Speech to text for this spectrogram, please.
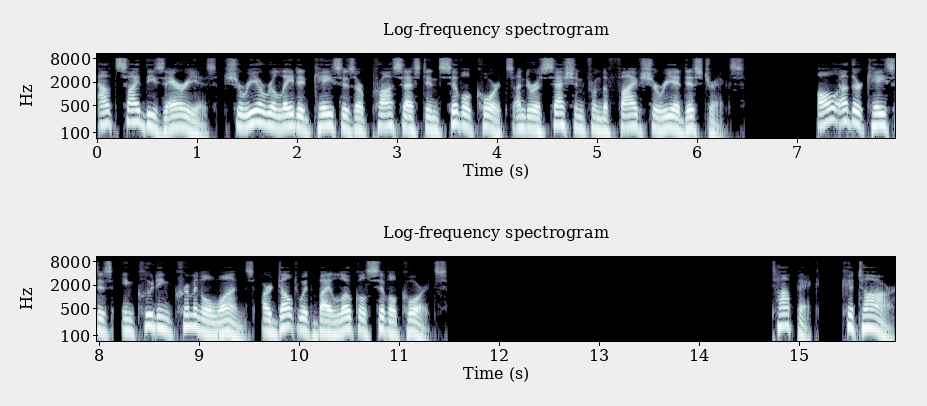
Outside these areas, Sharia-related cases are processed in civil courts under a session from the five Sharia districts. All other cases, including criminal ones, are dealt with by local civil courts. Qatar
